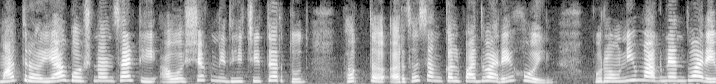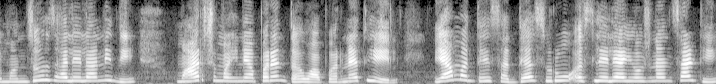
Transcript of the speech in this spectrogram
मात्र या घोषणांसाठी आवश्यक निधीची तरतूद फक्त अर्थसंकल्पाद्वारे होईल. पुरवणी मागण्यांद्वारे मंजूर झालेला निधी मार्च महिन्यापर्यंत वापरण्यात येईल. यामध्ये सध्या सुरू असलेल्या योजनांसाठी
